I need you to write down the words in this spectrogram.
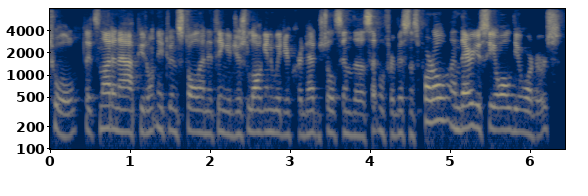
tool. It's not an app. You don't need to install anything. You just log in with your credentials in the Settle for Business portal, and there you see all the orders.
